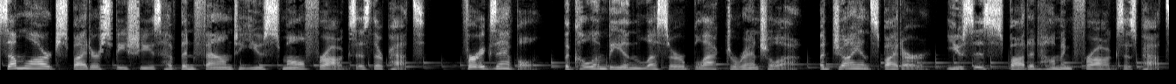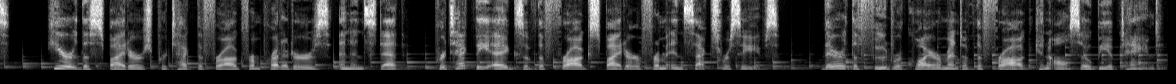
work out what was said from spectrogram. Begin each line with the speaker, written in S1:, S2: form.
S1: Some large spider species have been found to use small frogs as their pets. For example, the Colombian lesser black tarantula, a giant spider, uses spotted humming frogs as pets. Here, the spiders protect the frog from predators and instead protect the eggs of the frog spider from insects receives. There, the food requirement of the frog can also be obtained.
